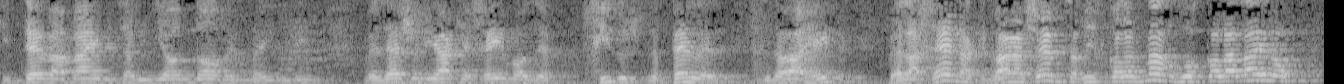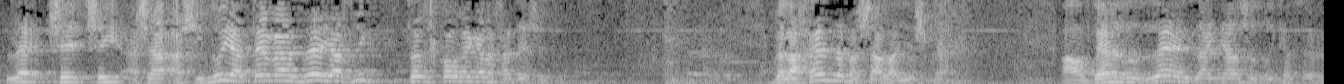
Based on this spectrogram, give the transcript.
כי טבע המים מצד עניון נום הם נזלים, וזה שהוא נהיה כחימו זה חידוש, זה פלא, זה דבר היפך. ולכן דבר השם צריך כל הזמן, רוח כל הלילה, שהשינוי הטבע הזה יחזיק, צריך כל רגע לחדש את זה. ולכן זה משל היש מאין. על דרך זה, זה העניין של זריק הסבל.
